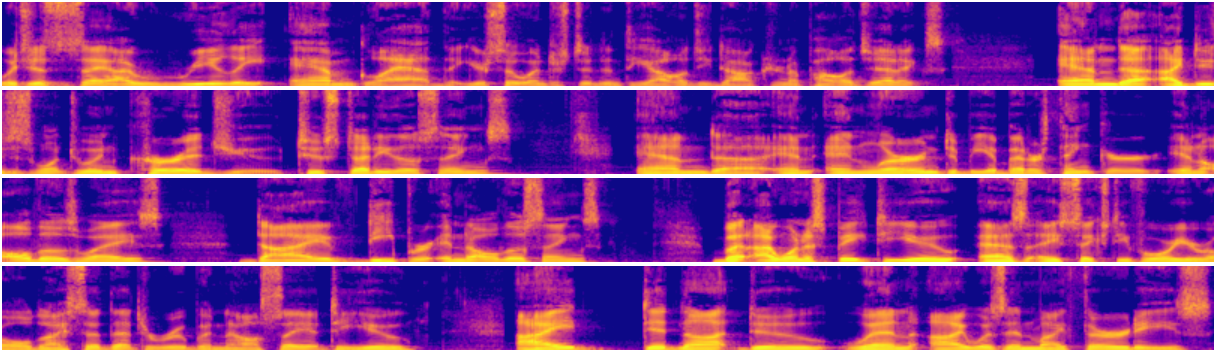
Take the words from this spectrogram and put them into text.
which is to say, I really am glad that you're so interested in theology, doctrine, apologetics. And uh, I do just want to encourage you to study those things and uh, and and learn to be a better thinker in all those ways. Dive deeper into all those things. But I want to speak to you as a 64 year old. I said that to Reuben. Now I'll say it to you. I did not do when I was in my 30s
